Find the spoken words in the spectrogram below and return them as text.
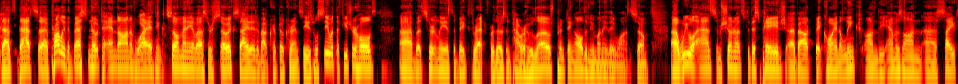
That's that's uh, probably the best note to end on of why. I think so many of us are so excited about cryptocurrencies. We'll see what the future holds. Uh, but certainly it's a big threat for those in power who love printing all the new money they want. So uh, we will add some show notes to this page about Bitcoin, a link on the Amazon uh, site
